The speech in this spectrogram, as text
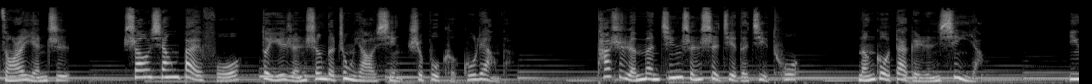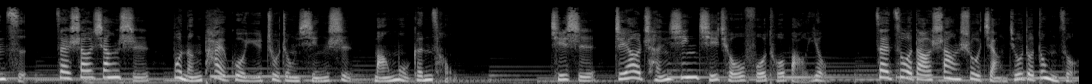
总而言之，烧香拜佛对于人生的重要性是不可估量的，它是人们精神世界的寄托，能够带给人信仰。因此，在烧香时不能太过于注重形式，盲目跟从。其实，只要诚心祈求佛陀保佑，再做到上述讲究的动作，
